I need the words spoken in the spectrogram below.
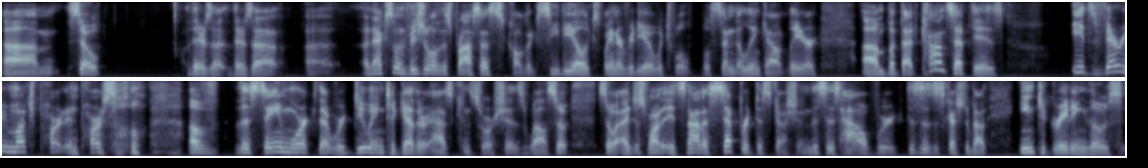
Um, so there's a there's a, a an excellent visual of this process called a CDL explainer video, which we'll, we'll send a link out later. Um, but that concept is it's very much part and parcel of the same work that we're doing together as consortia as well. So, so I just want, it's not a separate discussion. This is how we're, this is a discussion about integrating those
